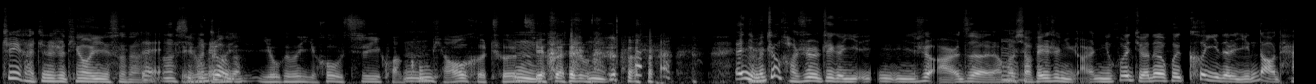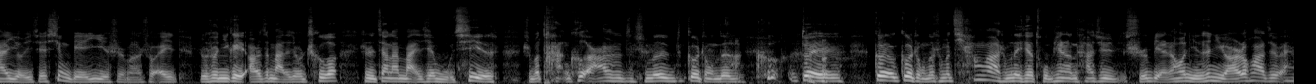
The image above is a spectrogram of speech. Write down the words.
这还真是挺有意思的，对，嗯，喜欢这个，有可能以后是一款空调和车结合的是吗？哎，你们正好是这个一你你是儿子，然后小飞是女儿，你会觉得会刻意的引导他有一些性别意识吗？说哎，比如说你给儿子买的就是车，甚至将来买一些武器，什么坦克啊，什么各种的坦克，对，各各种的什么枪啊什么那些图片让他去识别，然后你的女儿的话就哎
